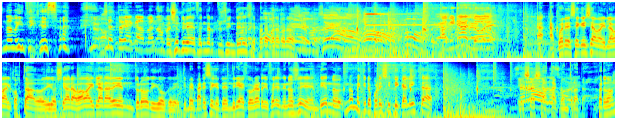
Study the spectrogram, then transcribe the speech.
no me interesa. ya estoy acá, Marce. No, pero yo te voy a defender tus intereses. Pará, pará, pará. Marcelo. Aguinaldo, ¿eh? A- Acuérdese que ella bailaba al costado, digo, si ahora va a bailar adentro, digo, que me parece que tendría que cobrar diferente, no sé, entiendo, no me quiero poner sindicalista, Ella ya está contratada. perdón,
